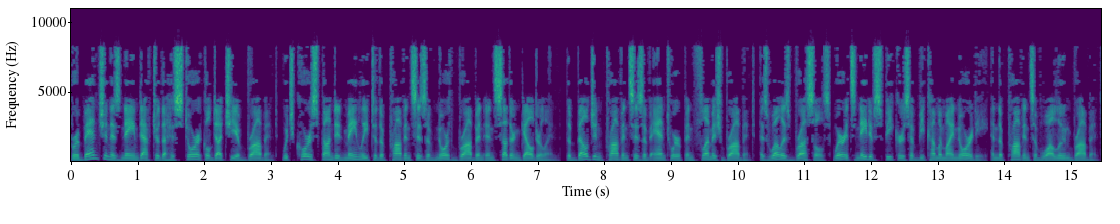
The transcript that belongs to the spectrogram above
Brabantian is named after the historical Duchy of Brabant, which corresponded mainly to the provinces of North Brabant and southern Gelderland, the Belgian provinces of Antwerp and Flemish Brabant, as well as Brussels where its native speakers have become a minority and the province of Walloon Brabant.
